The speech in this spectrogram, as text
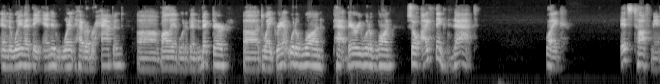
and the way that they ended wouldn't have ever happened. Uh, Valiev would have been the victor. Uh, Dwight Grant would have won. Pat Barry would have won. So I think that, like, it's tough, man.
